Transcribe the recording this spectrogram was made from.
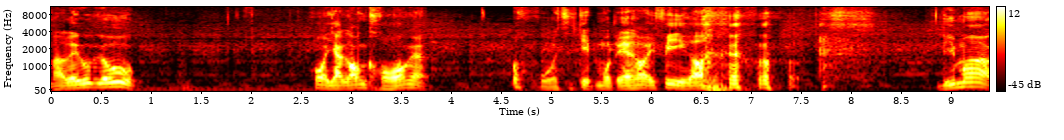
มาเลยลูกๆพ่ออยากลองของอะโอ้โหเก็บหมดเลยเขาไอ้ฟี่เขาดีมาก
